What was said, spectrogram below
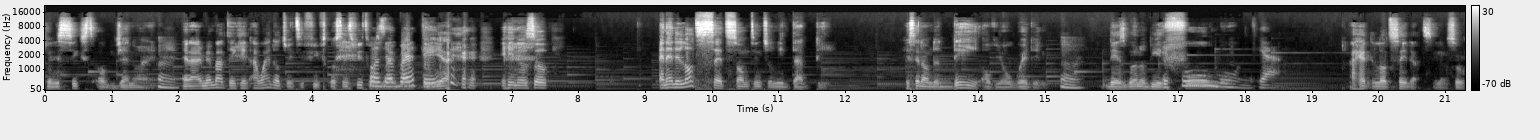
26th of January. Mm. And I remember thinking, ah, why not 25th? Because 25th was, Was my your birthday. Yeah. you know, so. And then the Lord said something to me that day. He said, on the day of your wedding, Mm. there's going to be a, A full full moon. moon. Yeah. I heard the Lord say that, you know. So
